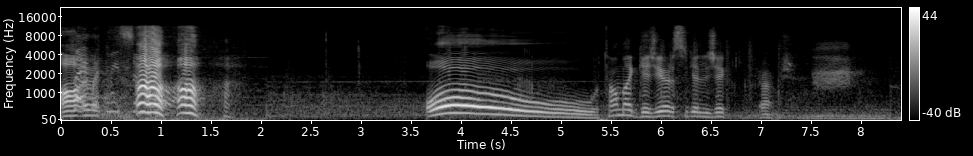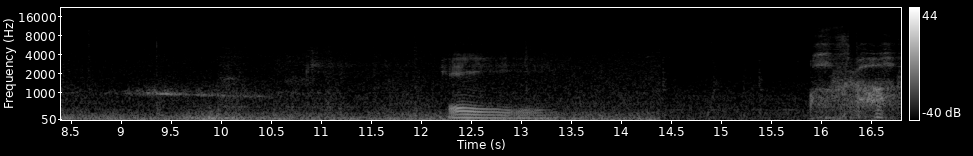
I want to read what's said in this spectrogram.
Ah, Aa evet. Ah! Ah! Oo! Tam da gece yarısı gelecek vermiş. Hey. Of, of.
